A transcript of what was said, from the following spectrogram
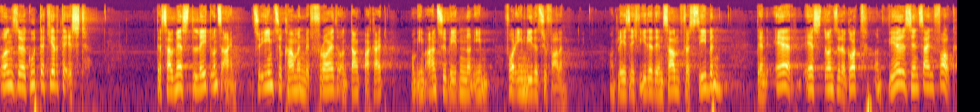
unser guter Hirte ist. Der Psalmist lädt uns ein, zu ihm zu kommen mit Freude und Dankbarkeit, um ihm anzubeten und ihm, vor ihm niederzufallen. Und lese ich wieder den Psalm Vers 7, denn er ist unser Gott und wir sind sein Volk.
